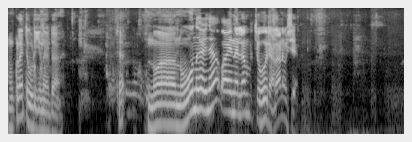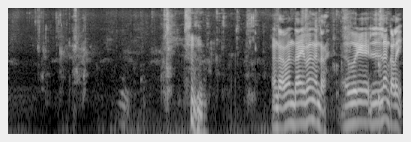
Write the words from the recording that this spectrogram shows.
മുക്കളേറ്റ് കുടിക്കുന്ന കേട്ടോ. പക്ഷെ നൂന്ന് കഴിഞ്ഞാൽ വായന്നെല്ലാം ചോരും അതാണ് വിഷയം. കണ്ട അവൻ എന്താ ഇവൻ കണ്ട ഒരു എല്ലാം കളയും.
